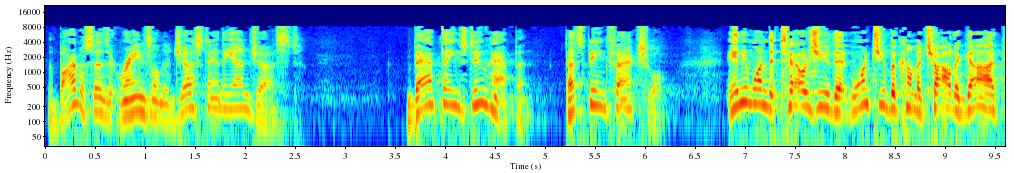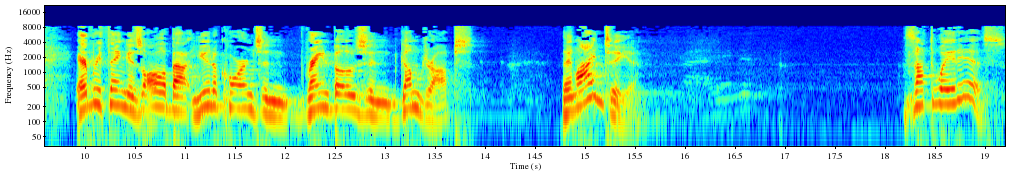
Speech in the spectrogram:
The Bible says it rains on the just and the unjust. Bad things do happen. That's being factual. Anyone that tells you that once you become a child of God, everything is all about unicorns and rainbows and gumdrops, they lied to you. It's not the way it is.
